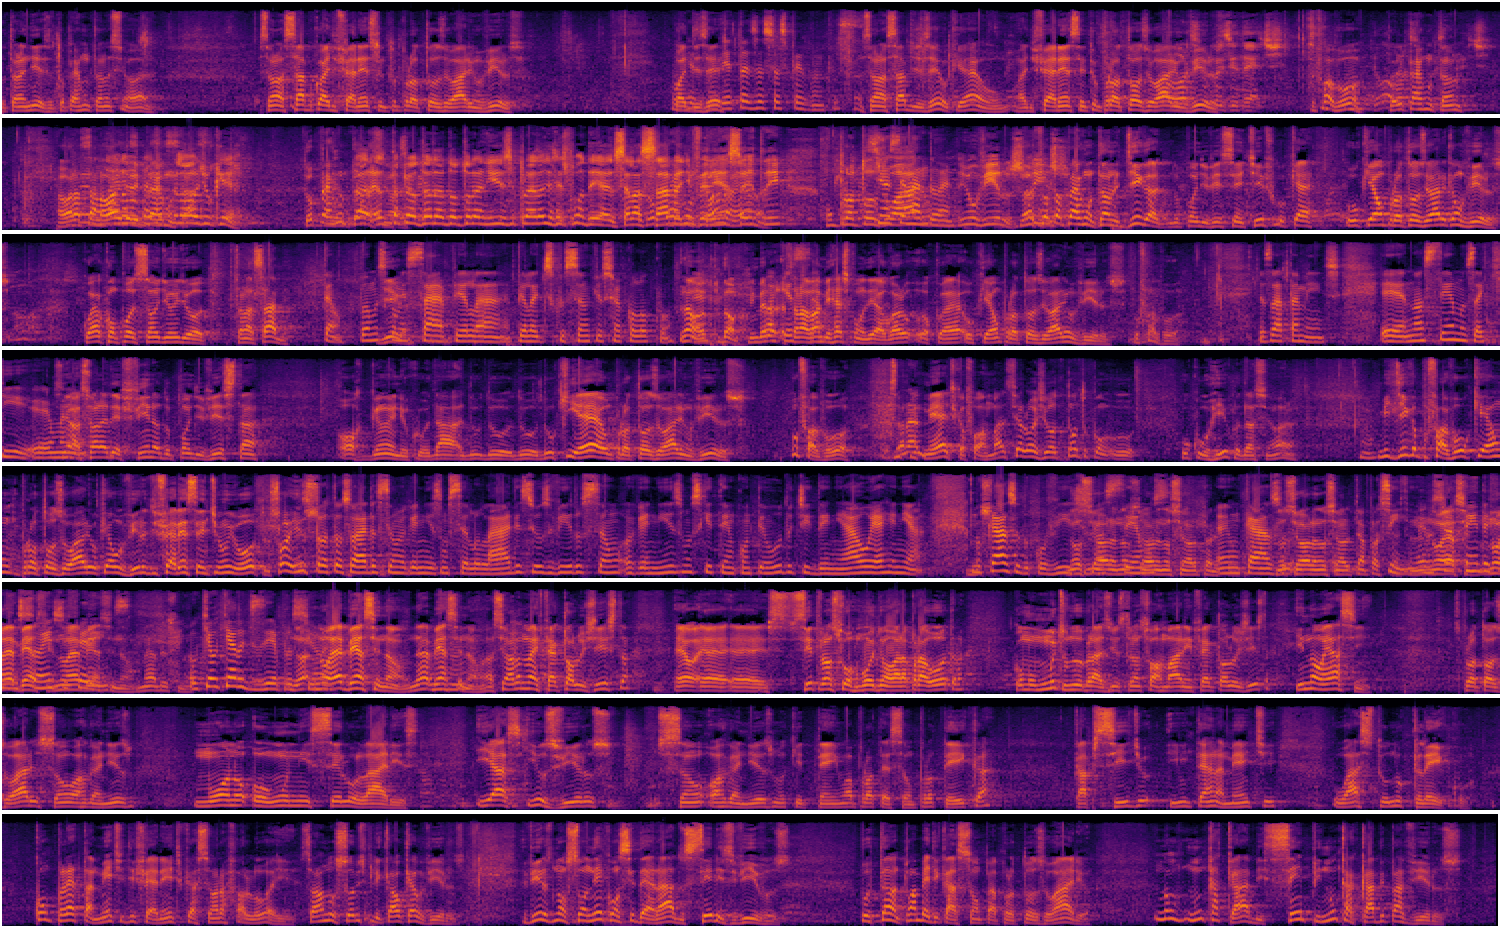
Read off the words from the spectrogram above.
Doutora Anísia, eu estou perguntando à senhora. A senhora sabe qual é a diferença entre um protozoário e um vírus? Vou Pode responder dizer? todas as suas perguntas. A senhora sabe dizer o que é o- a diferença entre um protozoário e um vírus? presidente. Por favor, estou lhe perguntando. presidente. A hora está na hora Não, dele não, Pela perguntar. ordem o quê? Estou perguntando. Ele está perguntando à doutora Anise para ela responder se ela sabe a diferença a ela. entre um protozoário e um vírus. Só eu só isso. estou perguntando, diga do ponto de vista científico o que é, o que é um protozoário e o que é um vírus. Qual é a composição de um e de outro? A senhora sabe? Então, vamos Diga. começar pela, pela discussão que o senhor colocou. Não, né? não primeiro a senhora vai me responder agora o, é- o que é um protozoário e um vírus, por favor. Exatamente. É, nós temos aqui é, uma. Senhora, a senhora defina do ponto de vista orgânico da- do, do, do, do que é um protozoário e um vírus. Por favor. A senhora é médica formada, você elogiou tanto o, o currículo da senhora. Me diga, por favor, o que é um protozoário e o que é um vírus, diferença entre um e outro. Só Os isso. protozoários são organismos celulares e os vírus são organismos que têm um conteúdo de DNA ou RNA. No caso do Covid, Não, senhora, nós não, temos senhora, não, senhora, peraí. é um caso. Não, senhora, não, senhora, tenha paciência. Sim, não, o não senhor é assim, não é bem assim, não é bem assim, não. Não é bem assim, não. O que eu quero dizer para o Não, senhor... não é bem assim, não. Não é bem assim, não. A senhora não é infectologista, é- é- é, se transformou de uma hora para outra, como muitos no Brasil se transformaram em infectologista, e não é assim. Os protozoários são organismos mono ou unicelulares. E, as, e os vírus são organismos que têm uma proteção proteica, capsídeo e internamente o ácido nucleico completamente diferente do que a senhora falou aí. A senhora não soube explicar o que é o vírus. Vírus não são nem considerados seres vivos. Portanto, uma medicação para protozoário não- nunca cabe, sempre nunca cabe para vírus.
